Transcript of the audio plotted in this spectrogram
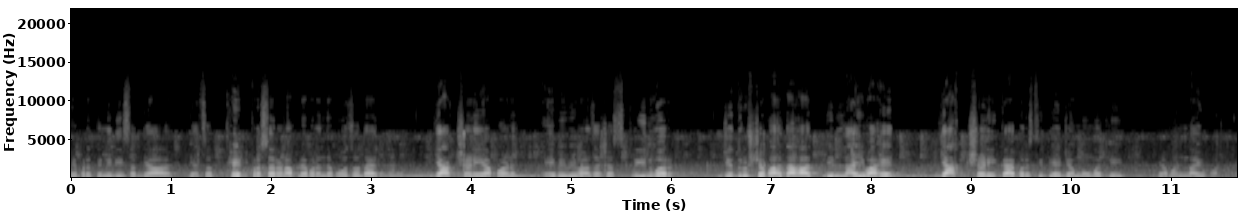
हे प्रतिनिधी सध्या याचं थेट प्रसारण आपल्यापर्यंत पोहोचवत आहेत. या क्षणी आपण ए बी बी माझाच्या स्क्रीनवर जे दृश्य पाहत आहात ती लाईव्ह आहेत. या क्षणी काय परिस्थिती आहे जम्मूमधली ती आपण लाईव्ह पाहतो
